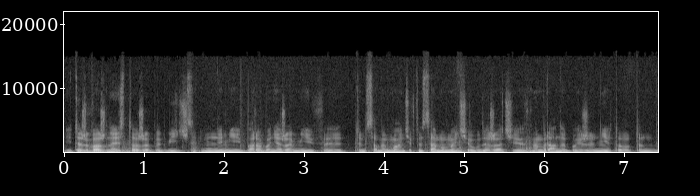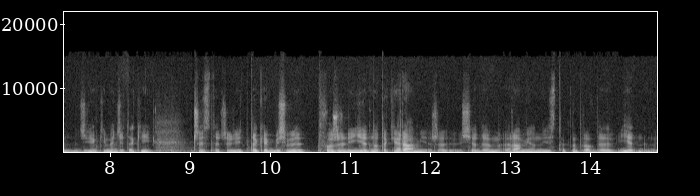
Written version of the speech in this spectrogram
I też ważne jest to, żeby bić z innymi barabaniarzami w tym samym momencie, w tym samym momencie uderzać w membrany, bo jeżeli nie, to ten dźwięk nie będzie taki czysty, czyli tak jakbyśmy tworzyli jedno takie ramię, że siedem ramion jest tak naprawdę jednym.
